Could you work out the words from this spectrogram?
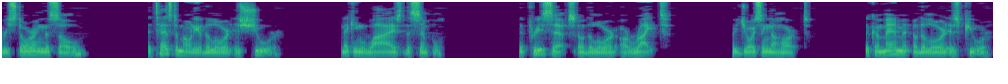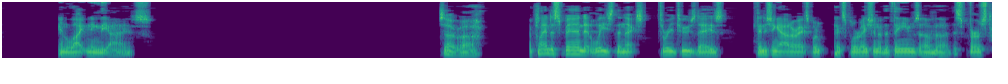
restoring the soul. The testimony of the Lord is sure, making wise the simple. The precepts of the Lord are right, rejoicing the heart. The commandment of the Lord is pure, enlightening the eyes. So, uh, I plan to spend at least the next three Tuesdays finishing out our exploration of the themes of uh, this first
